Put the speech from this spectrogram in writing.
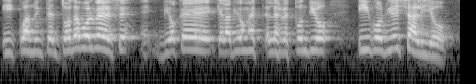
y cuando intentó devolverse, eh, vio que el avión le respondió y volvió y salió.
